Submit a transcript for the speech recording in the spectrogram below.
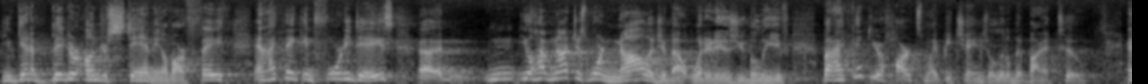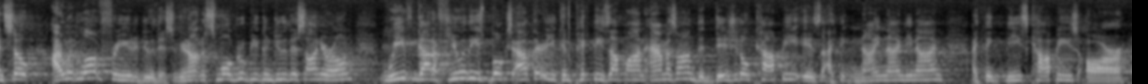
you get a bigger understanding of our faith. And I think in 40 days, uh, you'll have not just more knowledge about what it is you believe, but I think your hearts might be changed a little bit by it too. And so I would love for you to do this. If you're not in a small group, you can do this on your own. We've got a few of these books out there. You can pick these up on Amazon. The digital copy is, I think, $9.99. I think these copies are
